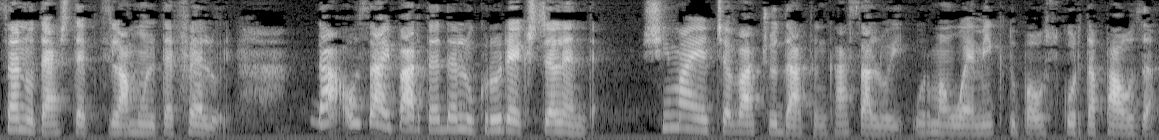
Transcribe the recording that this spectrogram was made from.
Să nu te aștepți la multe feluri, dar o să ai parte de lucruri excelente. Și mai e ceva ciudat în casa lui, urmă Wemmick după o scurtă pauză.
